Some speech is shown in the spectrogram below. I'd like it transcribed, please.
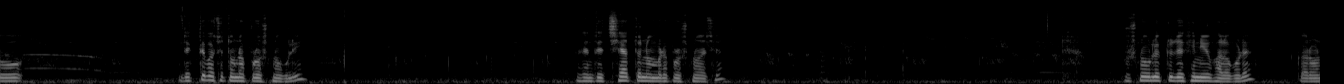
তো দেখতে পাচ্ছ তোমরা প্রশ্নগুলি। এখান থেকে ছিয়াত্তর নম্বরের প্রশ্ন আছে। প্রশ্নগুলো একটু দেখে নিও ভালো করে, কারণ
